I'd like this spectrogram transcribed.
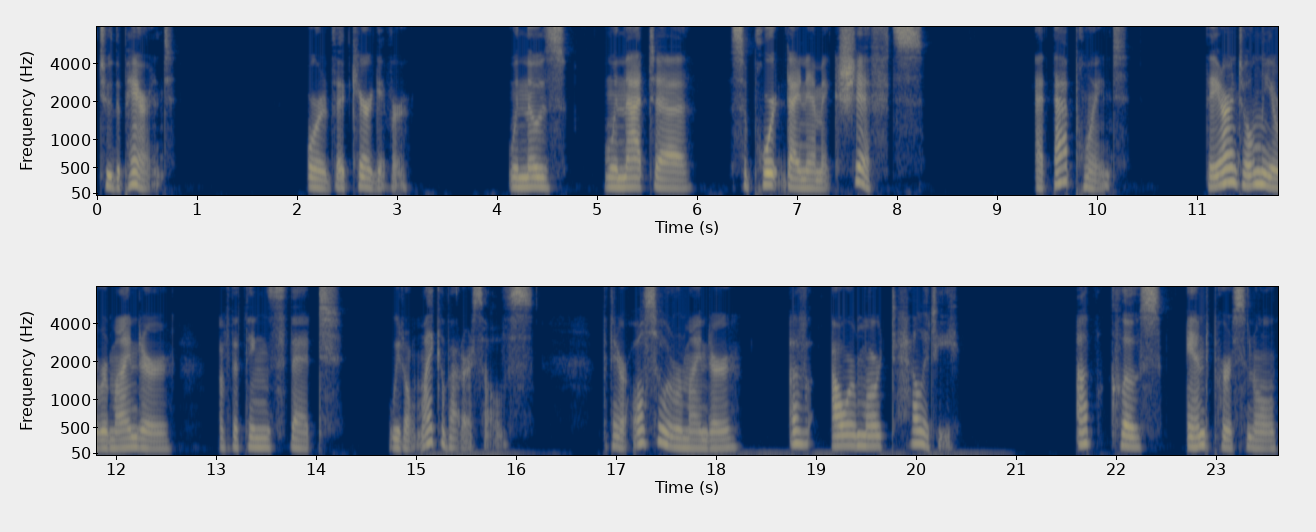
to the parent or the caregiver. When those when that uh, support dynamic shifts, at that point, they aren't only a reminder of the things that we don't like about ourselves, but they're also a reminder of our mortality. Up close and personal.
